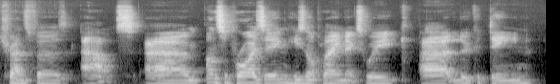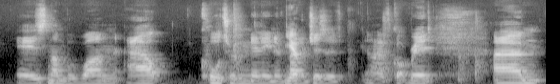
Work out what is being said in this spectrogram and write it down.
transfers out. Um, unsurprising, he's not playing next week. Uh, Luca Digne is number one out. Quarter of a million of Yep. managers have, have got rid. Um,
